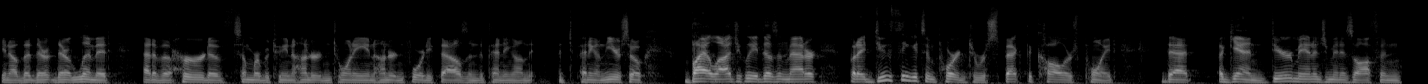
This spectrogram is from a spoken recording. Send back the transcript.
you know, the- their their limit out of a herd of somewhere between 120 and 140,000, depending on the, depending on the year. So biologically, it doesn't matter. But I do think it's important to respect the caller's point that again, deer management is often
